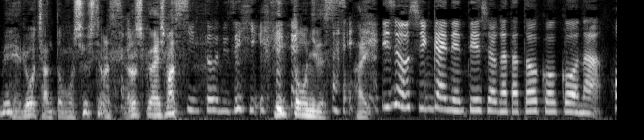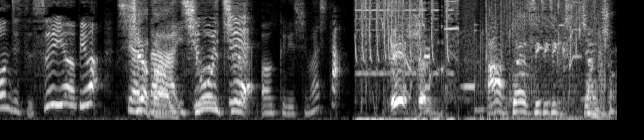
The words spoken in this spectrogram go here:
メールをちゃんと募集してますよろしくお願いします均等にぜひ。均等にです はい以上、新概念提唱型投稿コーナー。本日水曜日はシアター151へお送りしました。After Six Junction.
